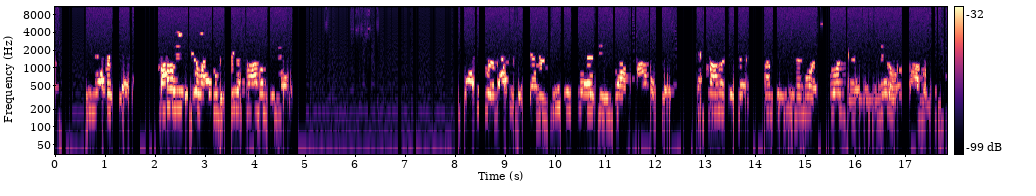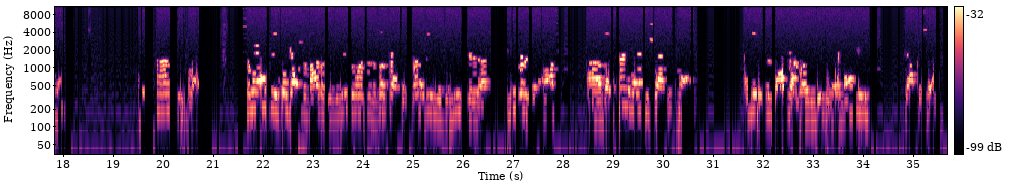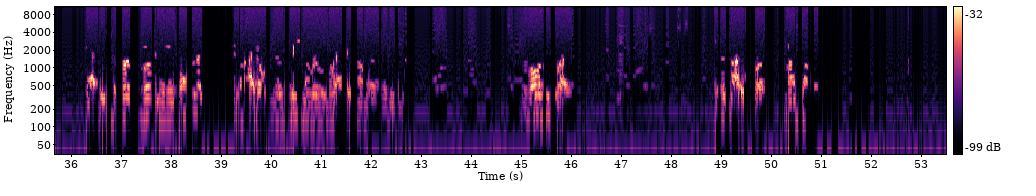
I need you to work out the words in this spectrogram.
He never says. Probably your life will be free of problems mess. passage we're about to discover, Jesus says the exact opposite and promises us something even more extraordinary in the middle of problems and pain. It's constant blessing. So let me ask you to take out the Bible. You can use the one from the book right in front of you. You can use your uh, YouVersion app. Uh, but turn to Matthew chapter 10. I'll give you some background while you're reading there. Matthew chapter 10. Matthew is the first book in the New Testament, I don't know which number was around here somewhere. Maybe the roll of his. This is not his book, my something.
